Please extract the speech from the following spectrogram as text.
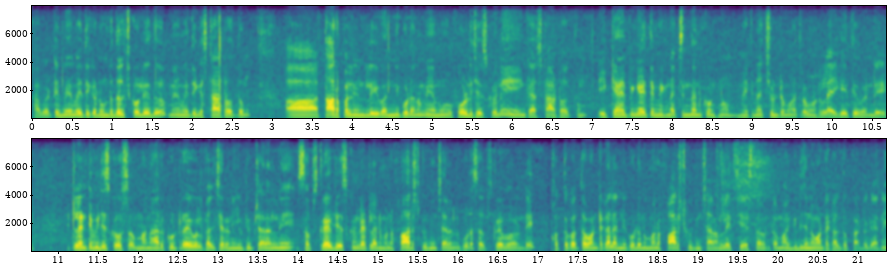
కాబట్టి మేమైతే ఇక్కడ ఉండదలుచుకోలేదు. మేమైతే ఇంకా స్టార్ట్ అవుతాం. ఆ ఇవన్నీ కూడాను మేము ఫోల్డ్ చేసుకొని ఇంకా స్టార్ట్ అవుతాం. ఈ క్యాంపింగ్ అయితే మీకు నచ్చింది అనుకుంటున్నాం. మీకు నచ్చి ఉంటే మాత్రం ఒక లైక్ అయితే ఇవ్వండి. ఇట్లాంటి వీడియోస్ కోసం మన అరకు ట్రైబల్ కల్చర్ అనే యూట్యూబ్ ఛానల్ని సబ్స్క్రైబ్ చేసుకోండి అట్లానే మన ఫారెస్ట్ కుకింగ్ ఛానల్ కూడా సబ్స్క్రైబ్ అవ్వండి. కొత్త కొత్త వంటకాలన్నీ కూడాను మన ఫారెస్ట్ కుకింగ్ ఛానల్ అయితే చేస్తూ ఉంటాం. మా గిరిజన వంటకాలతో పాటు కానీ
